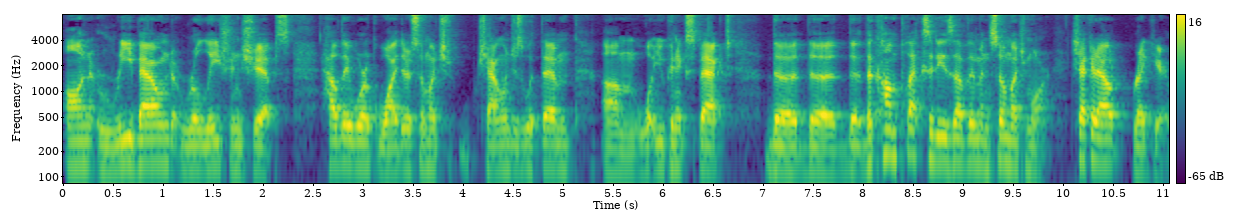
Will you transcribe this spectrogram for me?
on rebound relationships, how they work, why there's so much challenges with them, um, what you can expect, the, the the the complexities of them, and so much more. Check it out right here.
